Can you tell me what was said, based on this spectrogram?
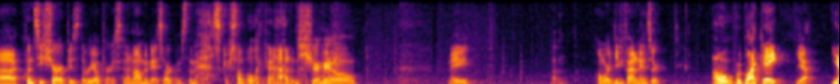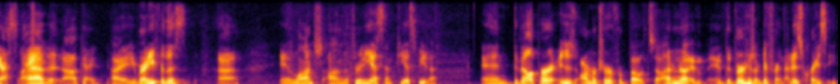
uh, Quincy Sharp is the real person and Amadeus Arkham's the mask or something like that. I don't know. Sure. Yo. Maybe. But Omar, did you find an answer? Oh, for Blackgate. Yeah. Yes, I have it. Okay. Are you ready for this? Uh, it launched on the 3DS and PS Vita. And developer is Armature for both. So I don't know if, if the versions are different. That is crazy.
